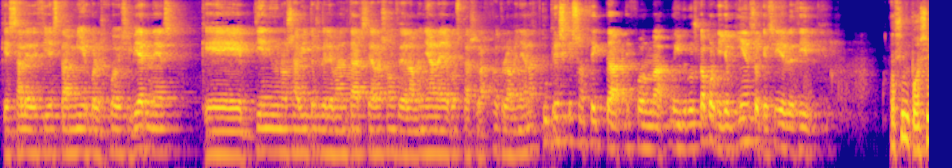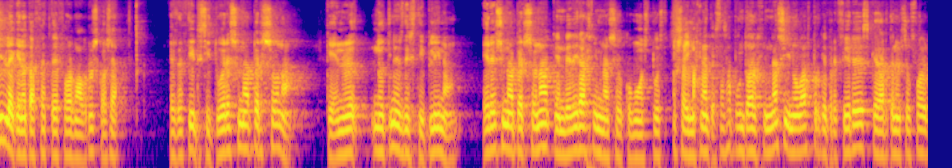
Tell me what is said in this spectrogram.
que sale de fiesta miércoles, jueves y viernes, que tiene unos hábitos de levantarse a las 11 de la mañana y acostarse a las 4 de la mañana, ¿tú crees que eso afecta de forma muy brusca? Porque yo pienso que sí, es decir, Es imposible que no te afecte de forma brusca. O sea, es decir, si tú eres una persona que no, no tienes disciplina, eres una persona que en vez de ir al gimnasio, como tú, o sea, imagínate, estás apuntado al gimnasio y no vas porque prefieres quedarte en el sofá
